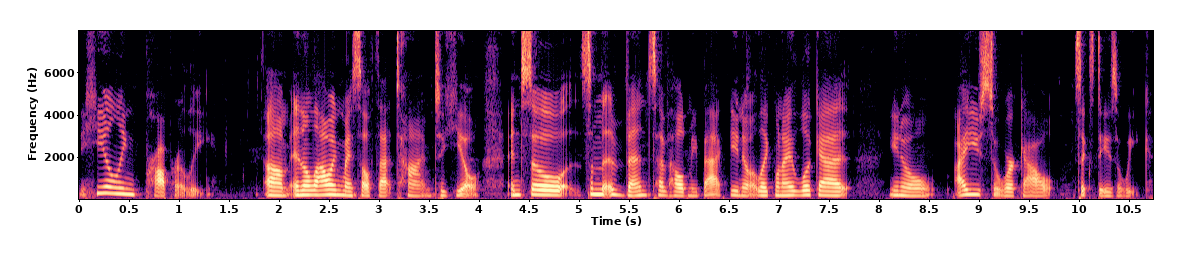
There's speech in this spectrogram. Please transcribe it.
healing properly um, and allowing myself that time to heal. And so some events have held me back. You know, like when I look at, you know, I used to work out six days a week.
